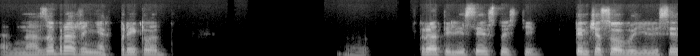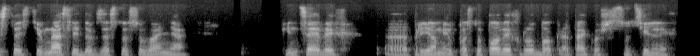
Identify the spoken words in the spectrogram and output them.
На зображеннях приклад е, втрати лісистості, тимчасової лісистості внаслідок застосування кінцевих е, прийомів поступових рубок, а також суцільних,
